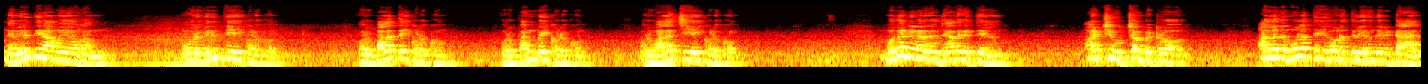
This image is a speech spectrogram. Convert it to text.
இந்த விருத்தி நாம யோகம் ஒரு விருத்தியை கொடுக்கும் ஒரு பலத்தை கொடுக்கும் ஒரு பண்பை கொடுக்கும் ஒரு வளர்ச்சியை கொடுக்கும். புதன் இவர்கள் ஜாதகத்தில் ஆட்சி உச்சம் பெற்றோ அல்லது மூலத்திரிகோணத்தில் திரிகோணத்தில் இருந்துவிட்டால்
